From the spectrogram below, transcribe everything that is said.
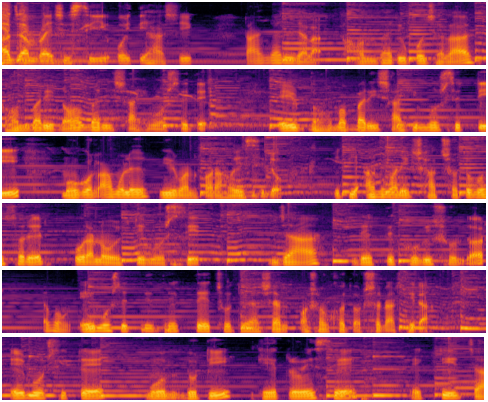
আজ আমরা এসেছি ঐতিহাসিক টাঙ্গাইল জেলা, ধনবাড়ি উপজেলার ধনবাড়ি নবাবাড়ি শাহী মসজিদে। এই নবাবাড়ি শাহী মসজিদটি মোগল আমলে নির্মাণ করা হয়েছিল। এটি আনুমানিক সাতশত বছরের পুরানো একটি মসজিদ, যা দেখতে খুবই সুন্দর এবং এই মসজিদটি দেখতে ছুটে আসেন অসংখ্য দর্শনার্থীরা। এই মসজিদে মূল দুটি গেট রয়েছে একটি যা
